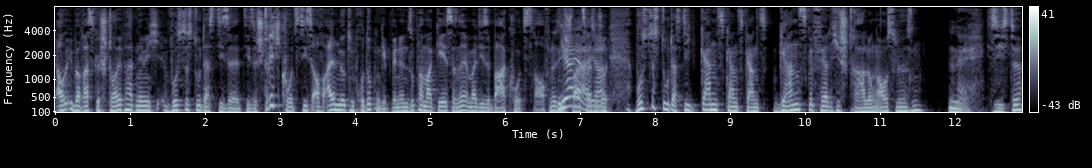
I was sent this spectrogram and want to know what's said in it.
auch über was gestolpert, nämlich wusstest du, dass diese diese Strichcodes, die es auf allen möglichen Produkten gibt, wenn du in den Supermarkt gehst, dann sind immer diese Barcodes drauf, ne? Die Ja, schwarz ja, ja. Wusstest du, dass die ganz, ganz, ganz, ganz gefährliche Strahlung auslösen? Nee. Siehst du,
